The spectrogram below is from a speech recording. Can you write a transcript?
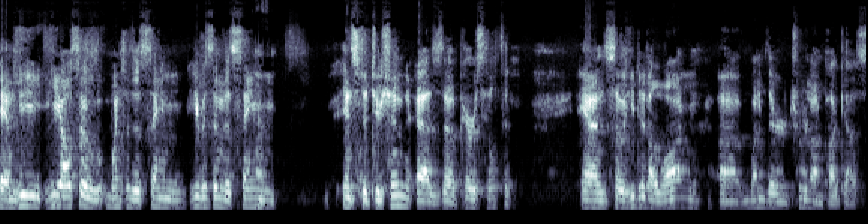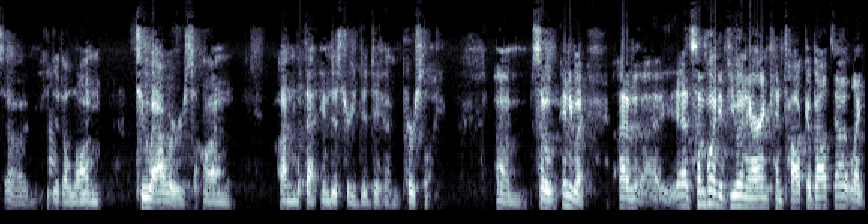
and he he also went to the same. He was in the same institution as uh, Paris Hilton. And so he did a long, uh, one of their TrueAnon podcasts. Uh, he did a long two hours on on what that industry did to him personally. Um, so anyway, I've, I, at some point, if you and Aaron can talk about that, like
